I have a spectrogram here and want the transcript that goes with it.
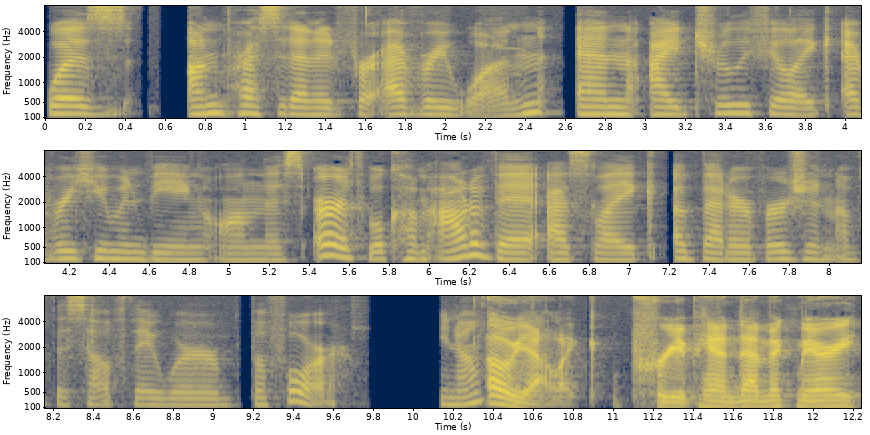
was unprecedented for everyone. And I truly feel like every human being on this earth will come out of it as like a better version of the self they were before. You know? Oh yeah, like pre-pandemic Mary,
